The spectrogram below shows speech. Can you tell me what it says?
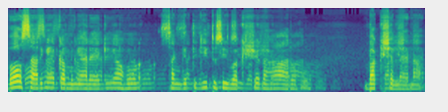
ਬਹੁਤ ਸਾਰੀਆਂ ਕਮੀਆਂ ਰਹਿ ਗਈਆਂ ਹੋਣ। ਸੰਗਤ ਜੀ, ਤੁਸੀਂ ਬਖਸ਼ਣਹਾਰ ਹੋ। ਬਖਸ਼ ਲੈਣਾ।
